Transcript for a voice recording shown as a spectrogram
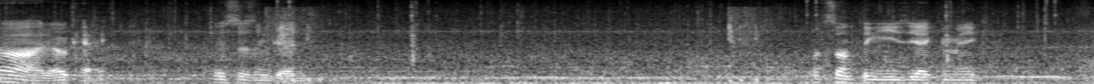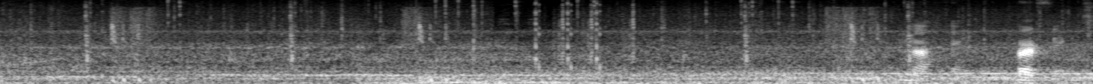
God, okay. This isn't good. What's something easy I can make? Nothing. Perfect.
